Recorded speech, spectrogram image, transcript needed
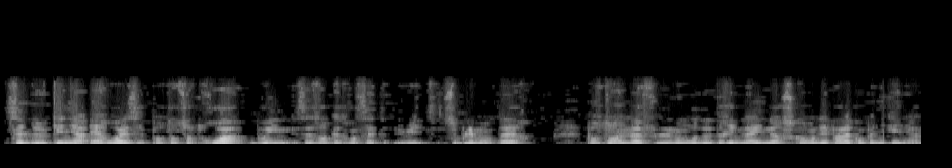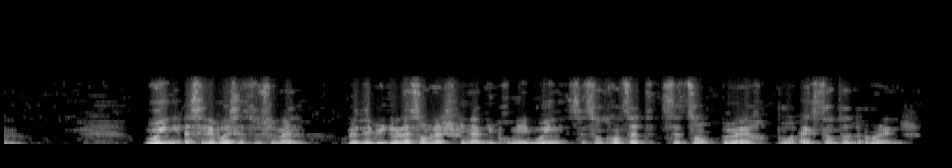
celle de Kenya Airways portant sur trois Boeing 787-8 supplémentaires, portant à 9 le nombre de Dreamliners commandés par la compagnie kenyane. Boeing a célébré cette semaine le début de l'assemblage final du premier Boeing 737-700ER e pour Extended Range.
